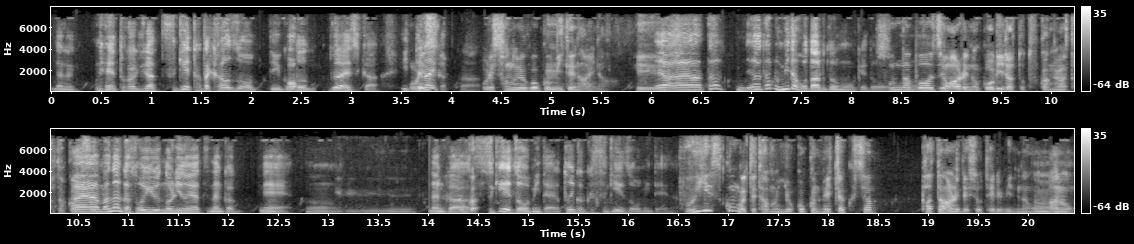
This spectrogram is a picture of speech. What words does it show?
なんかね、トカゲがすげえ戦うぞっていうことぐらいしか言ってないからさ。俺その予告見てないな。いや、いや、たいや多分見たことあると思うけど。そんなバージョンあるの、ゴリラとトカゲが戦うぞ。あいや、まあなんかそういうノリのやつ、なんかね、うへん。ーなんかか、すげえぞ、みたいな。とにかくすげえぞ、みたいな。VS コングって多分予告めちゃくちゃパターンあるでしょ、テレビで。なんかうんあの、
